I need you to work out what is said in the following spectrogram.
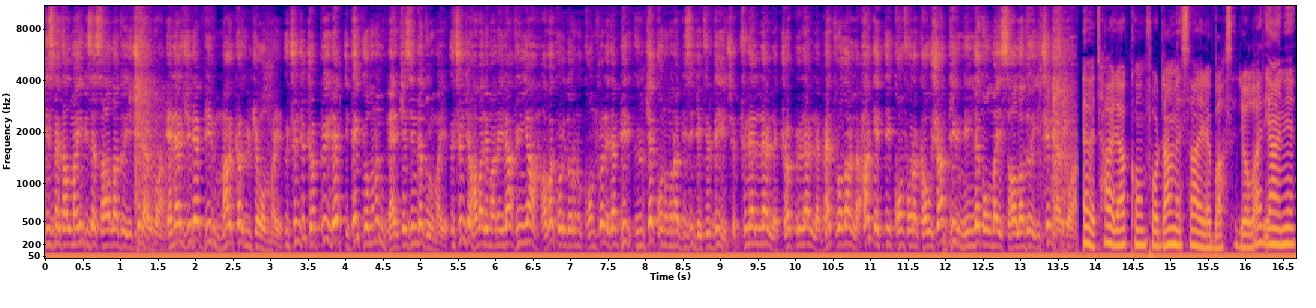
Hizmet almayı bize sağladığı için Erdoğan. Enerjide bir marka ülke olmayı. Üçüncü köprüyle İpek yolunun merkezinde durmayı. Üçüncü havalimanıyla dünya hava koridorunu kontrol eden bir ülke konumuna bizi getirdiği için. Tünellerle, köprülerle, metrolarla hak ettiği konfora kavuşan bir millet olmayı sağladığı için Erdoğan. Evet hala konfordan vesaire bahsediyorlar. Yani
